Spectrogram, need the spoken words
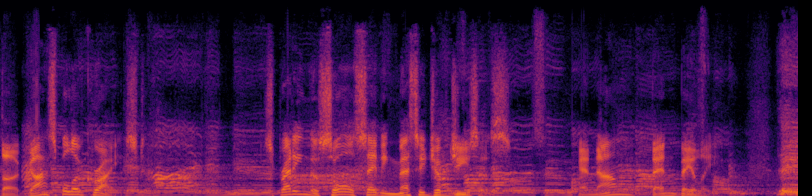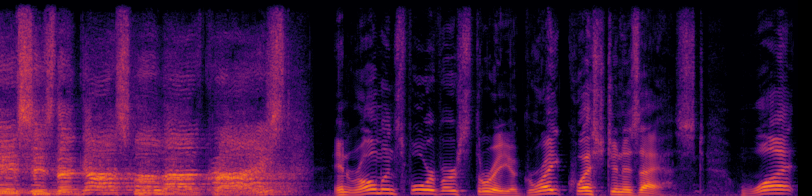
The Gospel of Christ, spreading the soul saving message of Jesus. And now, Ben Bailey. This is the gospel of Christ. In Romans 4, verse 3, a great question is asked What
